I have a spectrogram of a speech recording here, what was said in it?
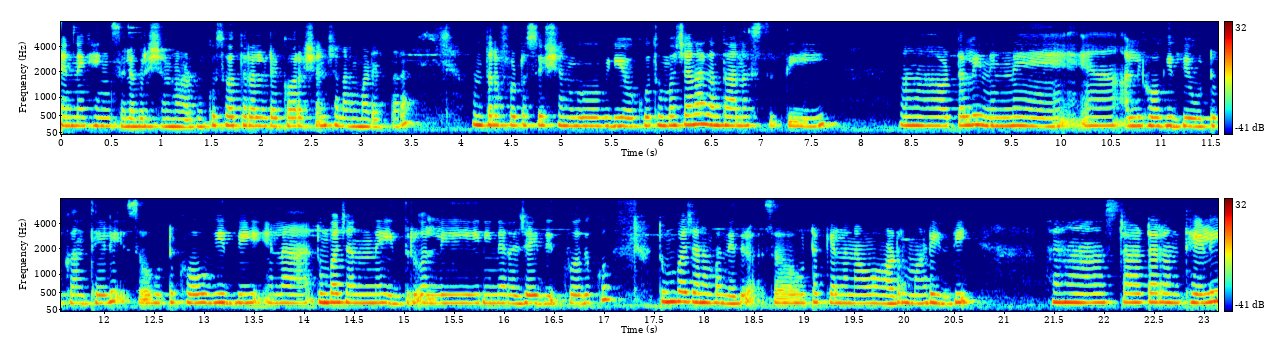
ನೆನ್ನೆಗೆ ಹೆಂಗೆ ಸೆಲೆಬ್ರೇಷನ್ ಮಾಡಬೇಕು? ಸೊ ಆ ಥರ ಎಲ್ಲ ಡೆಕೋರೇಷನ್ ಚೆನ್ನಾಗಿ ಮಾಡಿರ್ತಾರೆ. ಒಂಥರ ಫೋಟೋ ಸೆಷನ್ಗೂ ವಿಡಿಯೋಗೂ ತುಂಬ ಚೆನ್ನಾಗಂತ ಅನ್ನಿಸ್ತೈತಿ ಒಟ್ಟಲ್ಲಿ ನಿನ್ನೆ ಅಲ್ಲಿ ಹೋಗಿದ್ವಿ ಊಟಕ್ಕೆ ಅಂಥೇಳಿ. ಸೊ ಊಟಕ್ಕೆ ಹೋಗಿದ್ವಿ. ಎಲ್ಲ ತುಂಬ ಜನನೇ ಇದ್ದರು ಅಲ್ಲಿ ನಿನ್ನೆ ರಜೆ ಇದ್ದಿದ್ದಕ್ಕೂ ಅದಕ್ಕೂ ತುಂಬ ಜನ ಬಂದಿದ್ದರು ಸೊ ಊಟಕ್ಕೆಲ್ಲ ನಾವು ಆರ್ಡ್ರ್ ಮಾಡಿದ್ವಿ. ಸ್ಟಾರ್ಟರ್ ಅಂಥೇಳಿ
